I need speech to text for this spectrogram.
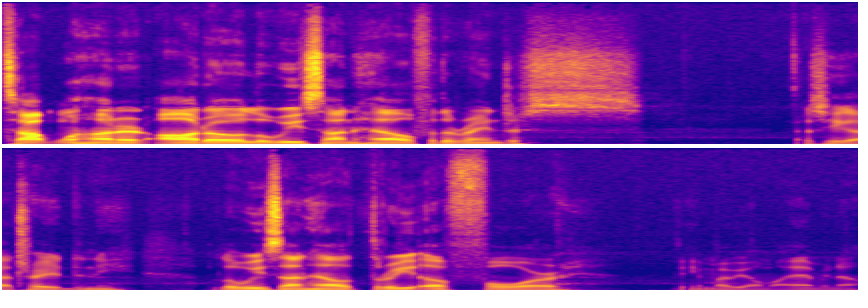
Top 100 auto Luis Angel for the Rangers. Actually, he got traded, didn't he? Luis Angel, three of four. I think he might be on Miami now.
